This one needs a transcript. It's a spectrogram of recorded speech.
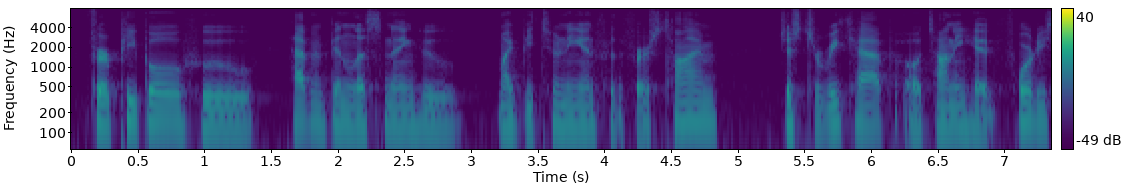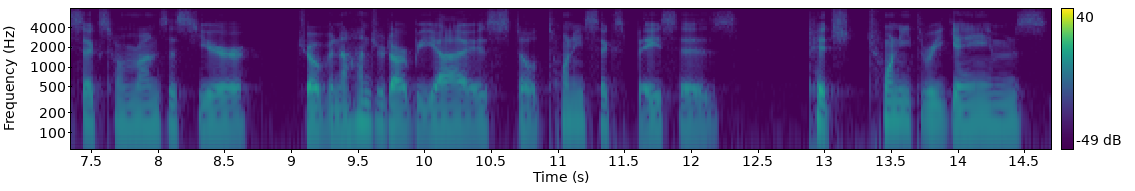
for people who haven't been listening, who might be tuning in for the first time, just to recap, Otani hit 46 home runs this year, drove in 100 RBIs, stole 26 bases, pitched 23 games,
